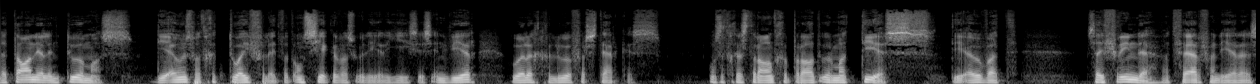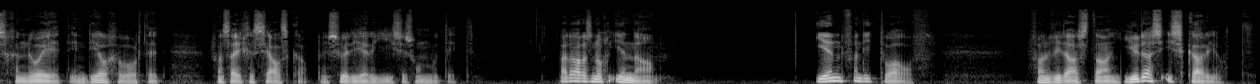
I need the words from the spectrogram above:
Nathanael en Thomas, die ouens wat getwyfel het, wat onseker was oor die Here Jesus en weer hoe hulle geloof versterk is. Ons het gisteraand gepraat oor Matteus, die ou wat sy vriende wat ver van die Here is genooi het en deel geword het van sy geselskap en so die Here Jesus ontmoet het. Maar daar is nog een naam. Een van die 12 van wie daar staan Judas Iskariot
